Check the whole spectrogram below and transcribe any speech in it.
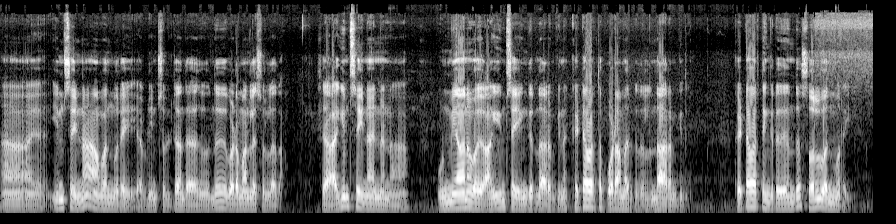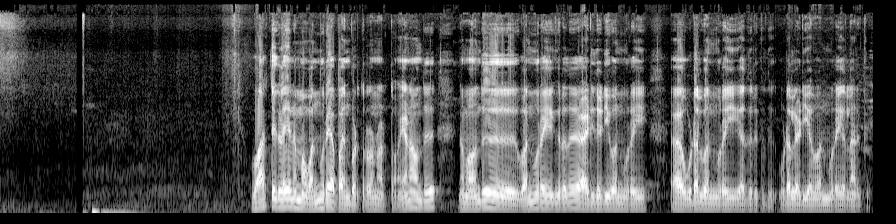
ஆஹ் இம்சைனா வன்முறை அப்படின்னு சொல்லிட்டு அந்த அது வந்து வடமாநில சொல்லதான். சரி அகிம்சைனா என்னென்னா உண்மையான வ- அகிம்சை எங்கேருந்து ஆரம்பிக்குன்னா கெட்ட வார்த்தை போடாமல் இருக்கிறதுலேருந்து தான் ஆரம்பிக்குது. கெட்ட வார்த்தைங்கிறது வந்து சொல் வன்முறை. வார்த்தைகளே நம்ம வன்முறையாக பயன்படுத்துகிறோம்னு அர்த்தம். ஏன்னா வந்து நம்ம வந்து வன்முறைங்கிறது அடிதடி வன்முறை உடல் வன்முறை அது இருக்குது. உடல் அடிய வன்முறை எல்லாம் இருக்குது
